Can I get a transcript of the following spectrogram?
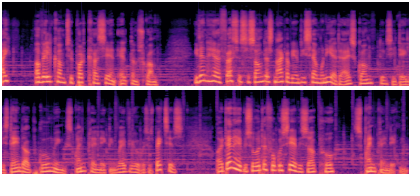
Hej, og velkommen til podcastserien Alt om Scrum. I den her første sæson, der snakker vi om de ceremonier, der er i Scrum, det vil sige daily stand-up, grooming, sprintplanlægning, review og retrospectives. Og i denne her episode, der fokuserer vi så på sprintplanlægning.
